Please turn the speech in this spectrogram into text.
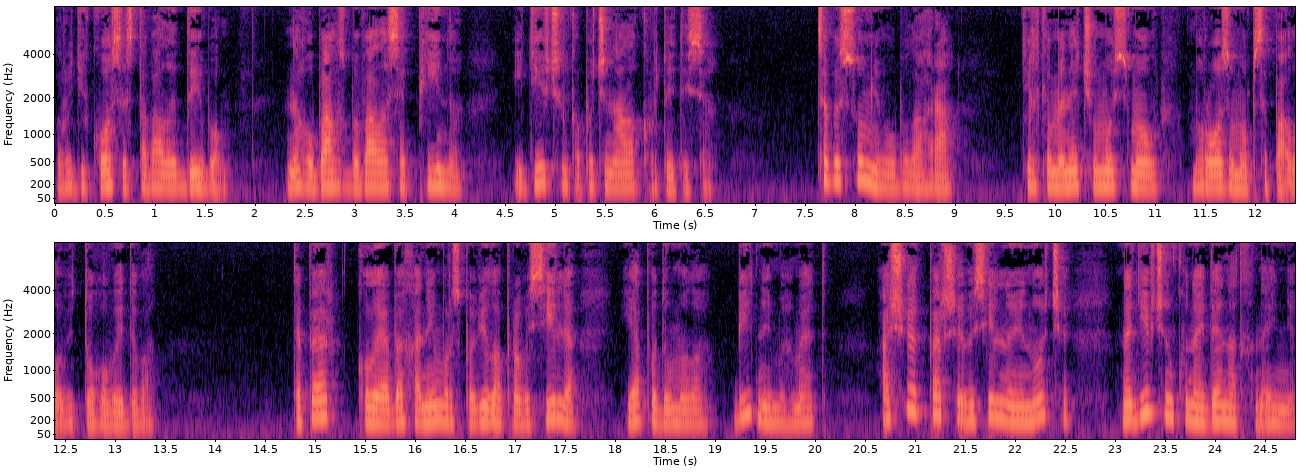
Руді коси ставали дибом, на губах збивалася піна, і дівчинка починала крутитися. Це без сумніву була гра, тільки мене чомусь, мов морозом обсипало від того видива. Тепер, коли Абе Ханим розповіла про весілля, я подумала бідний Мегмет, а що як першої весільної ночі на дівчинку найде натхнення,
